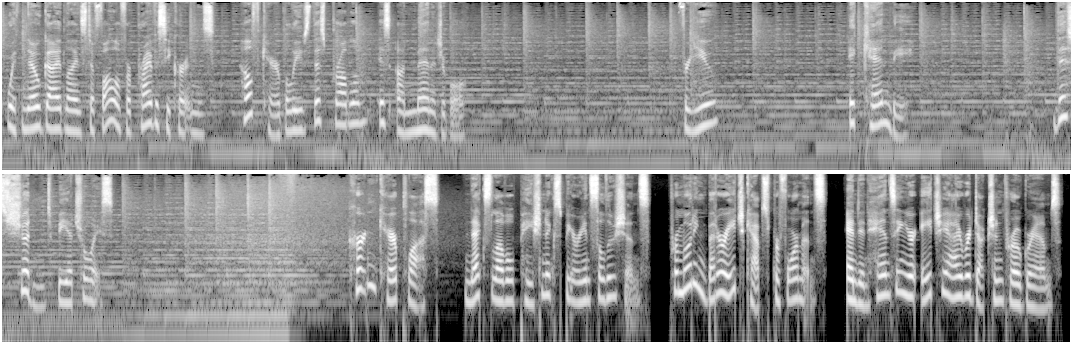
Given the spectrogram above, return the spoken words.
With no guidelines to follow for privacy curtains, healthcare believes this problem is unmanageable. For you, it can be. This shouldn't be a choice. Curtain Care Plus, next level patient experience solutions, promoting better HCAHPS performance and enhancing your HAI reduction programs.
